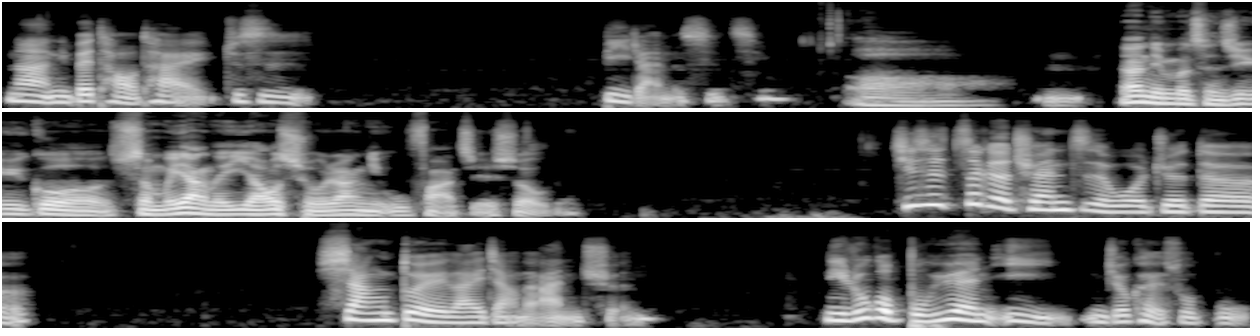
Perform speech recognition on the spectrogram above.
那你被淘汰就是必然的事情。哦，嗯，那你有没有曾经遇过什么样的要求让你无法接受的？其实这个圈子，我觉得相对来讲的安全。你如果不愿意，你就可以说不。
